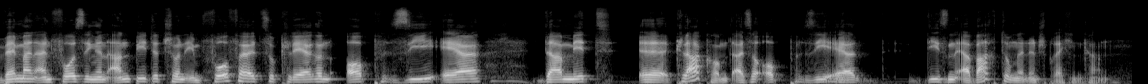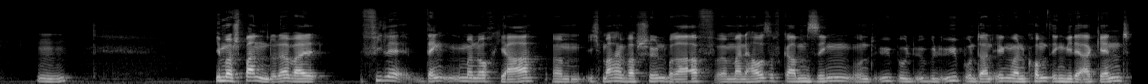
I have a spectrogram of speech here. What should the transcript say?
wenn man ein Vorsingen anbietet, schon im Vorfeld zu klären, ob sie, er damit äh, klarkommt, also ob sie, er diesen Erwartungen entsprechen kann. Mhm. Immer spannend, oder? Weil viele denken immer noch, ja, ähm, ich mache einfach schön brav äh, meine Hausaufgaben singen und übe und übe und übe und dann irgendwann kommt irgendwie der Agent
